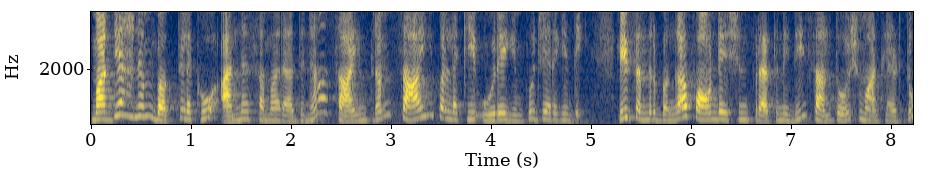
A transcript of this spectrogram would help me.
మధ్యాహ్నం భక్తులకు అన్న సమారాధన సాయంత్రం సాయి పల్లకి ఊరేగింపు జరిగింది. ఈ సందర్భంగా ఫౌండేషన్ ప్రతినిధి సంతోష్ మాట్లాడుతూ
